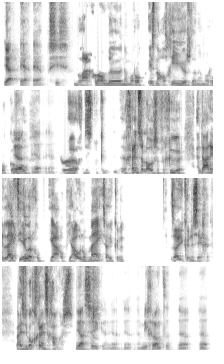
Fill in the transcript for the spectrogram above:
Ja, ja, ja, precies. De lage landen, naar Marokko, is naar Algiers, dan naar Marokko. Ja, ja, ja. Terug. Het is natuurlijk een, een grenzeloze figuur. En daarin lijkt hij heel erg op, ja, op jou en op mij, zou je kunnen, zou je kunnen zeggen. Wij zijn natuurlijk ook grensgangers. Ja, zeker. Ja, ja. En migranten. Ja, ja.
